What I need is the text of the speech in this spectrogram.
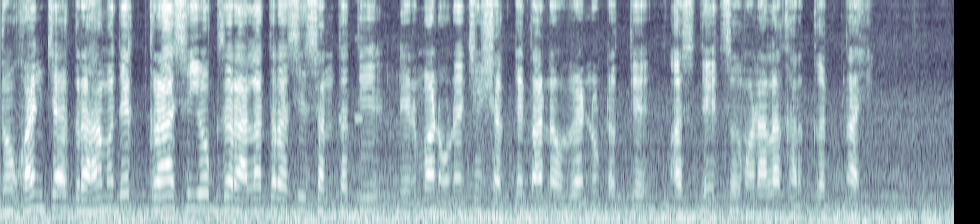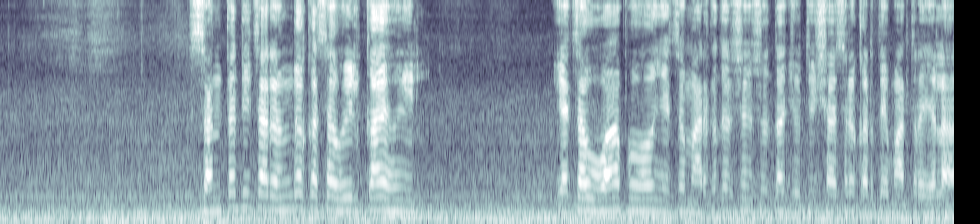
दोघांच्या ग्रहामध्ये क्रास योग जर आला तर अशी संतती निर्माण होण्याची शक्यता नव्याण्णव टक्के असतेच म्हणायला हरकत नाही. संततीचा रंग कसा होईल काय होईल याचा उहापोह याचं मार्गदर्शन सुद्धा ज्योतिषशास्त्र करते मात्र याला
